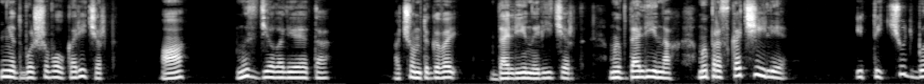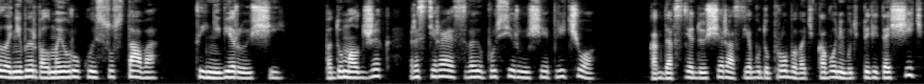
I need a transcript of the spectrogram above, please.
«Нет больше волка, Ричард». «А? Мы сделали это». «О чем ты говоришь?» «Долины, Ричард. Мы в долинах, мы проскочили. И ты чуть было не вырвал мою руку из сустава. Ты неверующий, — подумал Джек, растирая свое пульсирующее плечо. Когда в следующий раз я буду пробовать кого-нибудь перетащить,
